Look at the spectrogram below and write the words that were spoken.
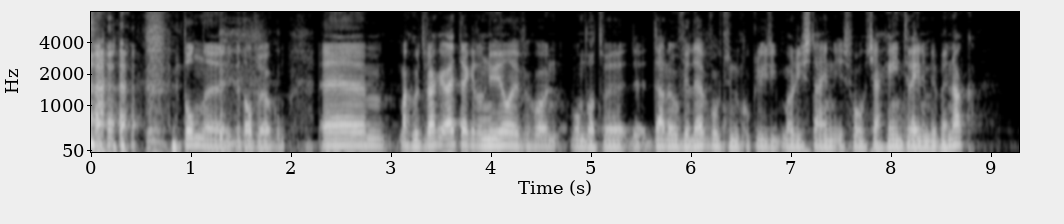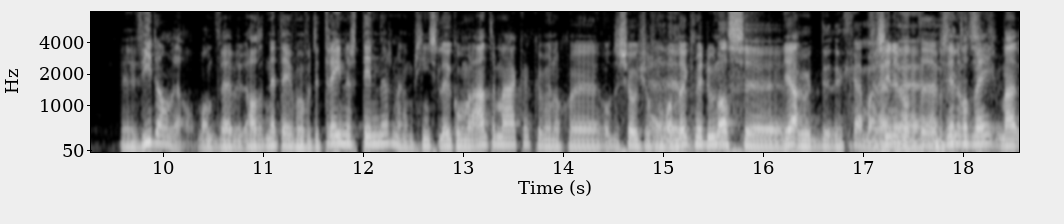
Ton, eh, je bent altijd welkom. Ehm, maar goed, wij, wij trekken dan nu heel even gewoon, omdat we de, daarover willen hebben. Volgens toen de conclusie, Maurice Stijn is volgend jaar geen trainer meer bij NAC. Eh, wie dan wel? Want we hebben, hadden het net even over de trainers Tinder. Nou, misschien is het leuk om hem aan te maken. Kunnen we nog eh, op de socials nog wat leuks mee doen. Was, eh, Ja. ga maar verzinnen aan, wat, aan verzinnen wat mee. Maar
